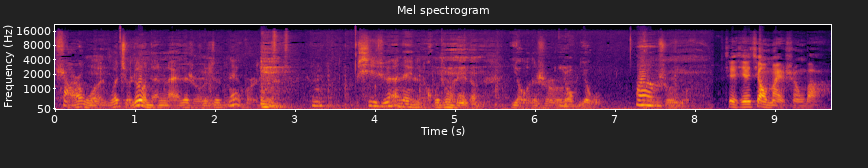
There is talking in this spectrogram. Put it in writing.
少。反正我我九六年来的时候，就那会儿就，嗯，戏学院那胡同里头，有的时候有。有，啊。有的时候有。这些叫卖声吧，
